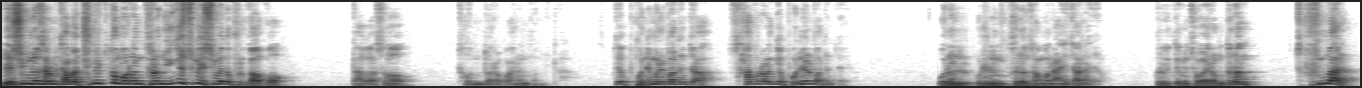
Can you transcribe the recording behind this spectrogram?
예수 믿는 사람을 잡아 죽일지도 모르는 그런 위기 속에 있음에도 불구하고 나가서 전도라고 하는 겁니다. 그 보냄을 받은 자, 사도라는 게 보냄을 받은 자예요. 오늘 우리는 그런 상황은 아니잖아요. 그렇기 때문에 저와 여러분들은 정말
